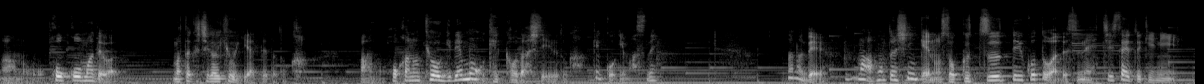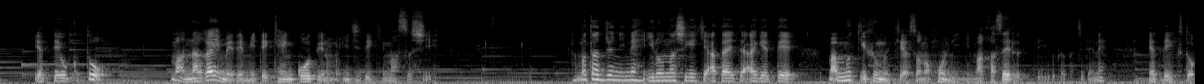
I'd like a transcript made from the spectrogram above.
あの高校までは全く違う競技やってたとかあの他の競技でも結果を出しているとか結構いますね。なのでまあ本当に神経の側痛っていうことはですね小さい時にやっておくとまあ、長い目で見て健康っていうのも維持できますし、まあ、単純にねいろんな刺激与えてあげて、まあ、向き不向きはその本人に任せるっていう形でねやっていくと、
